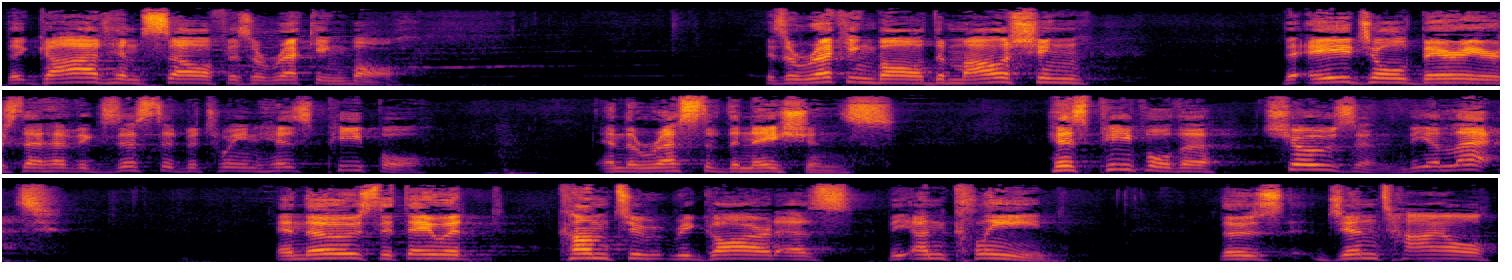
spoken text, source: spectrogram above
That God Himself is a wrecking ball, is a wrecking ball demolishing the age old barriers that have existed between His people and the rest of the nations. His people, the chosen, the elect, and those that they would come to regard as the unclean, those Gentile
